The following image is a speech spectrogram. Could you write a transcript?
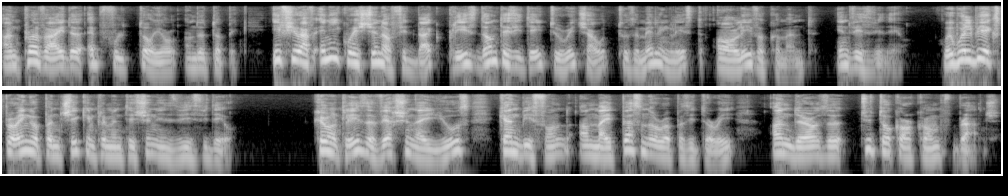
and provide a helpful tutorial on the topic. If you have any question or feedback, please don't hesitate to reach out to the mailing list or leave a comment in this video. We will be exploring OpenSCHC implementation in this video. Currently, the version I use can be found on my personal repository under the TutoCoreConf branch.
